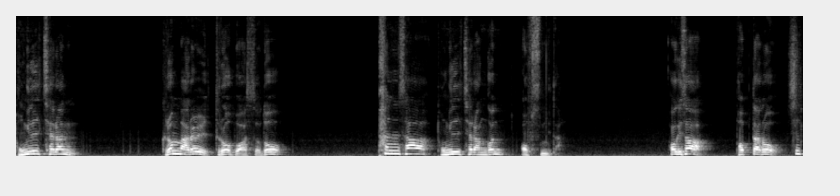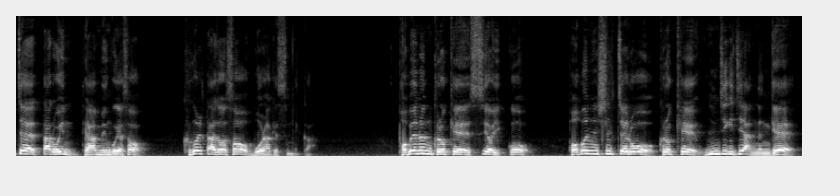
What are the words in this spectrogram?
동일체란 그런 말을 들어보았어도 판사 동일체란 건 없습니다. 거기서 법 따로 실제 따로인 대한민국에서 그걸 따져서 뭘 하겠습니까? 법에는 그렇게 쓰여 있고 법은 실제로 그렇게 움직이지 않는 게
